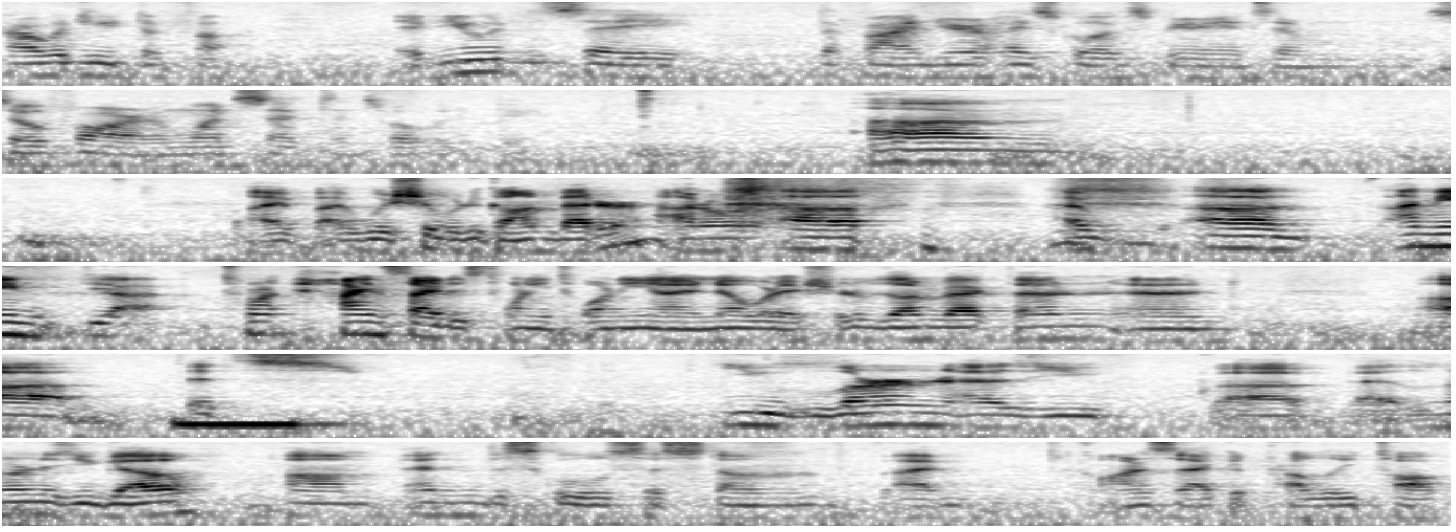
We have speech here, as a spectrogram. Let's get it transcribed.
how would you define if you would say define your high school experience in so far in one sentence, what would it be? Um, I, I wish it would have gone better. I don't. Uh, I, uh, I mean, yeah. Tw- hindsight is twenty twenty. I know what I should have done back then, and uh, it's you learn as you uh, uh, learn as you go. Um, and the school system, I honestly I could probably talk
